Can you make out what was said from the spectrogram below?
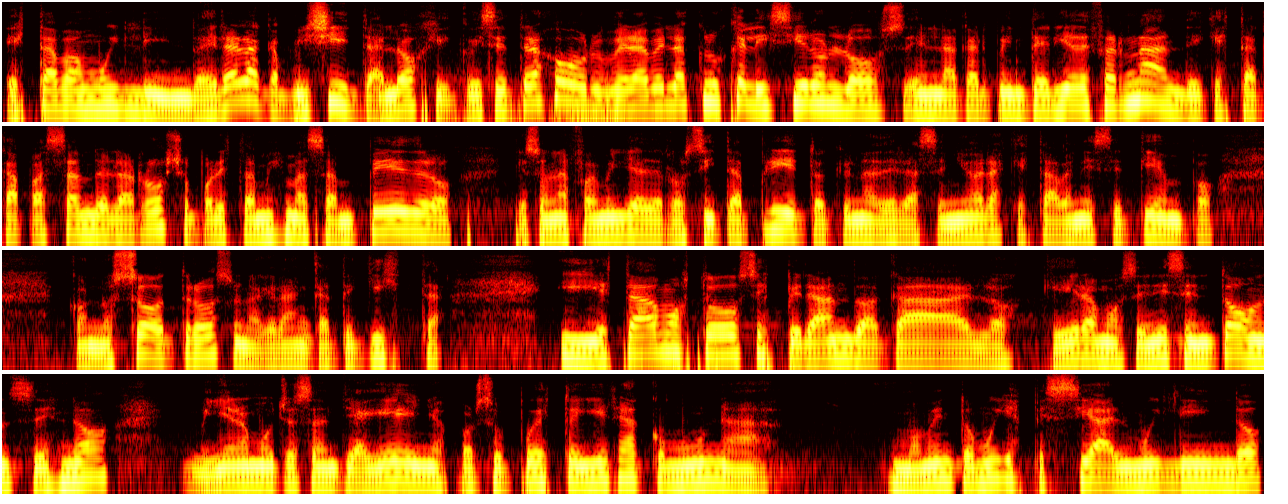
Estaba muy lindo. Era la capillita, lógico. Y se trajo por primera vez la cruz que le hicieron los en la carpintería de Fernández, que está acá pasando el arroyo por esta misma San Pedro, que son la familia de Rosita Prieto, que una de las señoras que estaba en ese tiempo con nosotros, una gran catequista, y estábamos todos esperando acá, los que éramos en ese entonces, ¿no? Vinieron muchos santiagueños, por supuesto, y era como una, un momento muy especial, muy lindo,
